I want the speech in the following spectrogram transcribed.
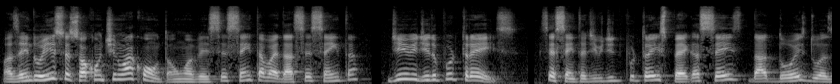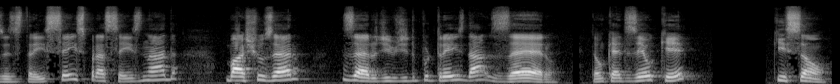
Fazendo isso é só continuar a conta. 1 vezes 60 vai dar 60 dividido por 3. 60 dividido por 3 pega 6, dá 2, 2 vezes 3, 6 para 6 nada, baixa o 0, 0 dividido por 3 dá 0. Então quer dizer o quê? Que são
